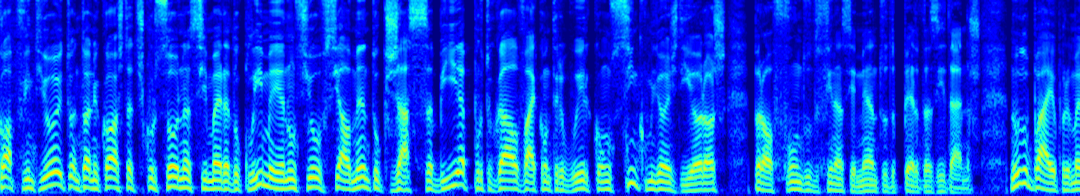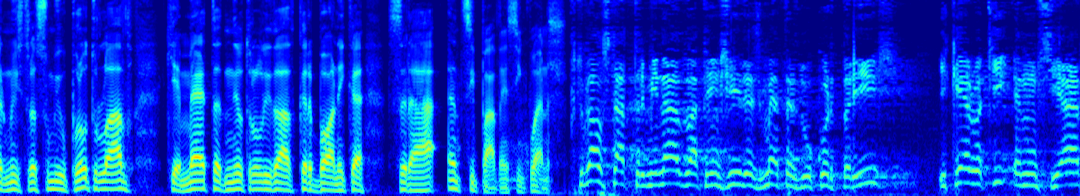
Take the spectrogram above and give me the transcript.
COP28, António Costa discursou na Cimeira do Clima e anunciou oficialmente o que já se sabia. Portugal vai contribuir com 5 milhões de euros para o Fundo de Financiamento de Perdas e Danos. No Dubai, o Primeiro-Ministro assumiu, por outro lado, que a meta de neutralidade carbónica será antecipada em 5 anos. Portugal está determinado a atingir as metas do Acordo de Paris e quero aqui anunciar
